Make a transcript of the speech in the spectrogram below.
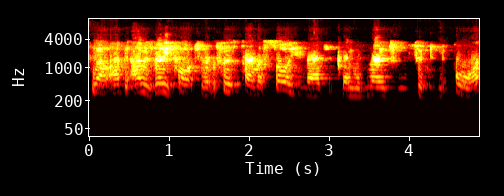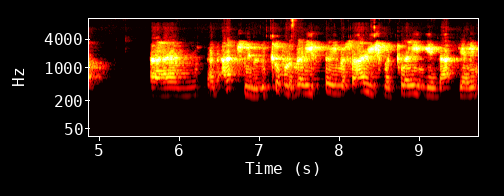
Well, I, I was very fortunate. The first time I saw United play was 1954. Um, and actually, there was a couple of very famous Irishmen playing in that game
